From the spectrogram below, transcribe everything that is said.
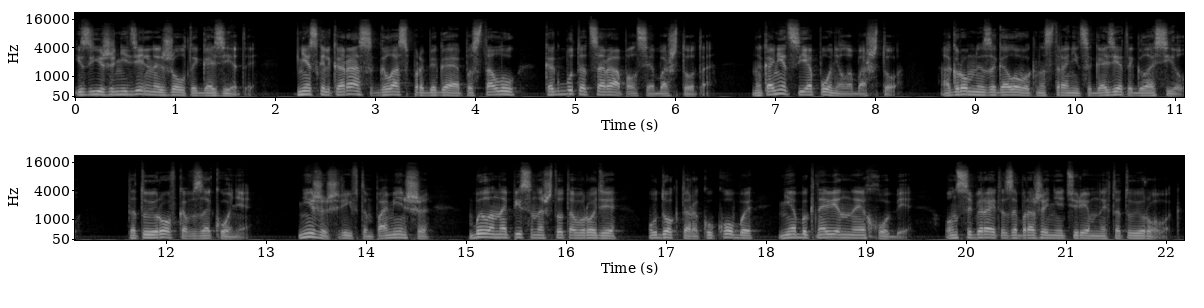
из еженедельной желтой газеты. Несколько раз, глаз пробегая по столу, как будто царапался обо что-то. Наконец я понял обо что. Огромный заголовок на странице газеты гласил – Татуировка в законе. Ниже, шрифтом поменьше, было написано что-то вроде «У доктора Кукобы необыкновенное хобби. Он собирает изображения тюремных татуировок».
